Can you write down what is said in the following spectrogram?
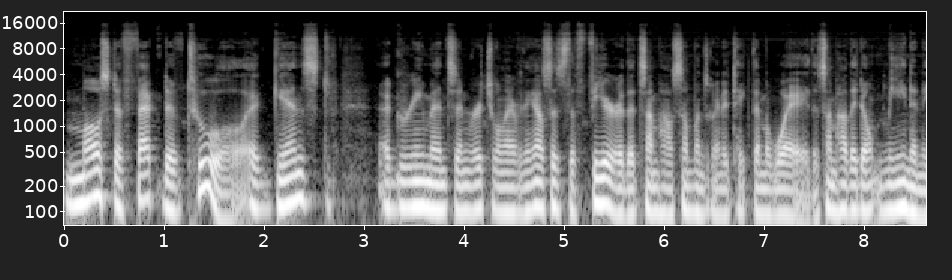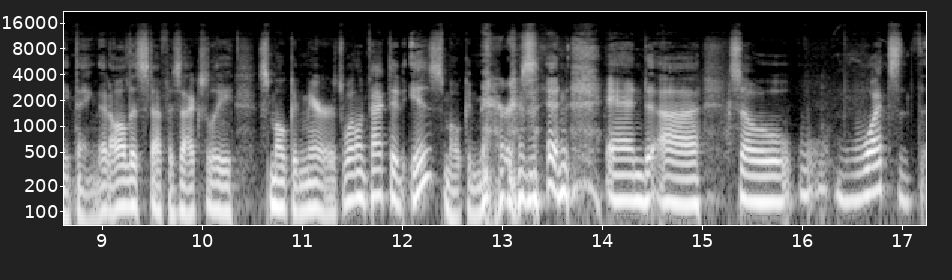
most effective tool against agreements and ritual and everything else. It's the fear that somehow someone's going to take them away, that somehow they don't mean anything, that all this stuff is actually smoke and mirrors. Well, in fact, it is smoke and mirrors, and and uh, so what's the,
